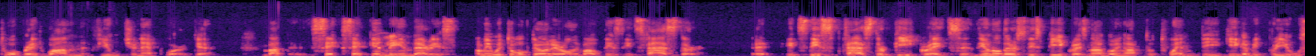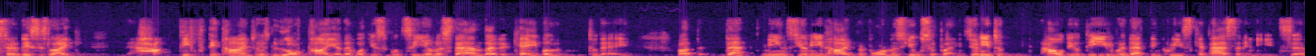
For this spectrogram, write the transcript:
to operate one future network. But se- secondly, in there is, I mean, we talked earlier on about this, it's faster. uh, it's these faster peak rates. Uh, you know, there's these peak rates now going up to 20 gigabit per user. This is like 50 times. It's a lot higher than what you would see on a standard cable today. But that means you need high performance user planes. You need to, how do you deal with that increased capacity needs? Uh,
